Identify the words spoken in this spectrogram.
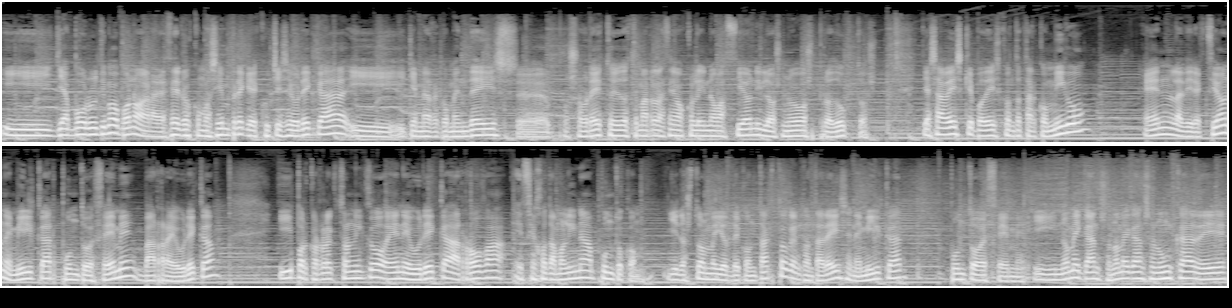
Y ya por último, bueno, agradeceros como siempre que escuchéis Eureka y, que me recomendéis eh, pues sobre esto y otros temas relacionados con la innovación y los nuevos productos. Ya sabéis que podéis contactar conmigo en la dirección emilcar.fm barra eureka y por correo electrónico en eureka.fjmolina.com y los dos medios de contacto que encontraréis en emilcar.fm. Y no me canso, no me canso nunca de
